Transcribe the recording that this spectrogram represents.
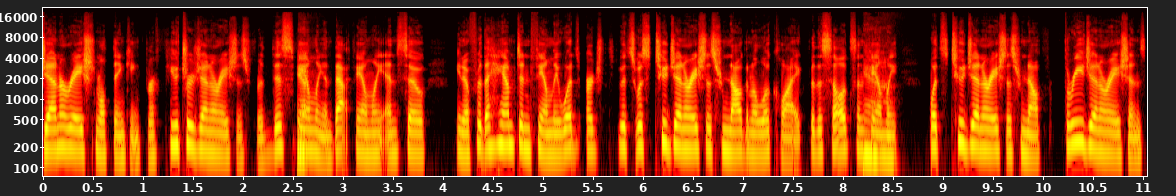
generational thinking for future generations, for this family and that family. And so, you know, for the Hampton family, what are, what's, what's two generations from now going to look like? For the Seligson family, what's two generations from now? Three generations.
